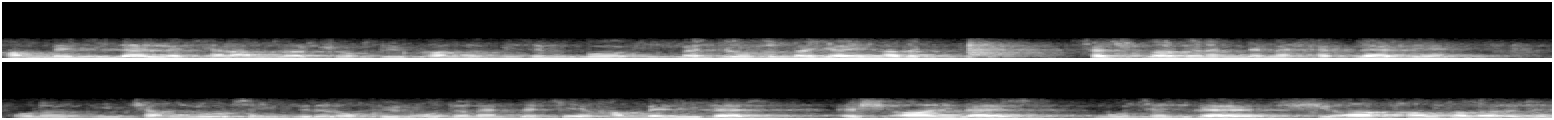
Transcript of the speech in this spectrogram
Hanbelilerle kelamcılar çok büyük kanlı. Bizim bu hikmet yurdunda yayınladık. Selçuklar döneminde mezhepler diye. Onu imkanınız olursa indirin okuyun. O dönemdeki Hanbeliler, Eş'ariler, Mutezile, Şia kavgalarını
